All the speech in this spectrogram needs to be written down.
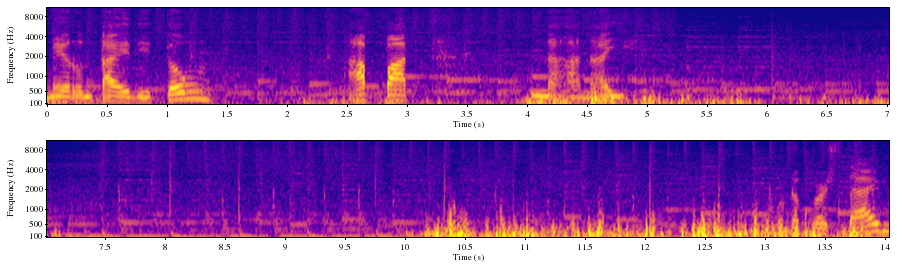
Meron tayo ditong apat na hanay. For the first time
